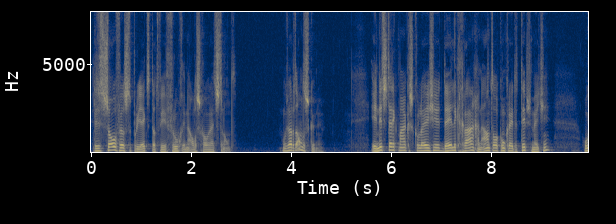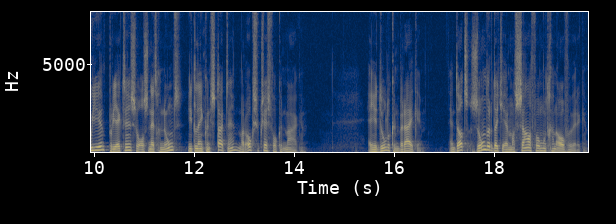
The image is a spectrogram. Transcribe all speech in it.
Het is het zoveelste project dat weer vroeg in alle schoonheid strandt. Hoe zou het anders kunnen? In dit Sterkmakerscollege deel ik graag een aantal concrete tips met je hoe je projecten, zoals net genoemd, niet alleen kunt starten, maar ook succesvol kunt maken. En je doelen kunt bereiken. En dat zonder dat je er massaal voor moet gaan overwerken.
